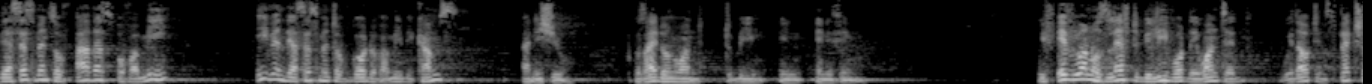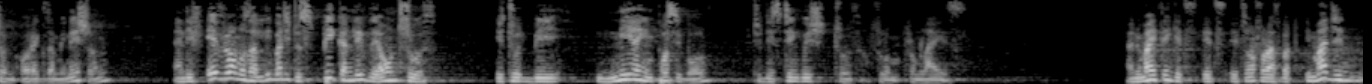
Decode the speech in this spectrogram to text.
the assessment of others over me, even the assessment of God over me becomes an issue. Because I don't want to be in anything. If everyone was left to believe what they wanted without inspection or examination, and if everyone was at liberty to speak and live their own truth, it would be near impossible to distinguish truth from, from lies. And you might think it's, it's, it's not for us, but imagine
